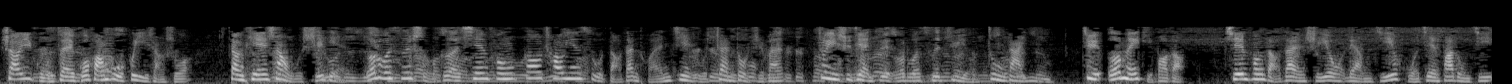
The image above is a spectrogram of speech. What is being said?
绍伊古在国防部会议上说，当天上午十点，俄罗斯首个先锋高超音速导弹团进入战斗值班。这一事件对俄罗斯具有重大意义。据俄媒体报道，先锋导弹使用两级火箭发动机，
